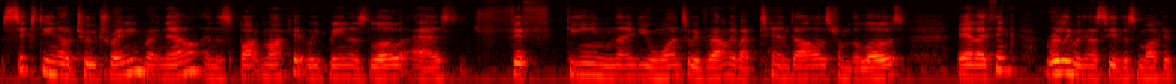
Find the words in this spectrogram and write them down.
1602 trading right now in the spot market. We've been as low as 1591, so we've rounded about $10 from the lows. And I think really we're going to see this market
